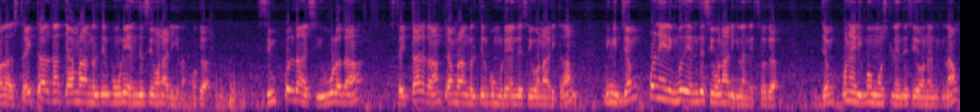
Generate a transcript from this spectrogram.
அதான் ஸ்ட்ரைட்டாக இருக்கான் கேமரா அங்கே திருப்ப முடியும் எந்த சிவனாக அடிக்கலாம். ஓகே சிம்பிள் தான் இவ்வளோ தான் ஸ்ட்ரைட்டாக இருக்கான் கேமரா அங்கே திருப்ப முடியும் எந்த சிவனாக அடிக்கலாம். நீங்கள் ஜம்ப் பண்ணி அடிக்கும்போது எந்த சிவனாக அடிக்கலாம் கைஸ் ஓகே ஜம்ப் பண்ணி அடிக்கும்போது மோஸ்ட்லி எந்த சிவனாக அடிக்கலாம்.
